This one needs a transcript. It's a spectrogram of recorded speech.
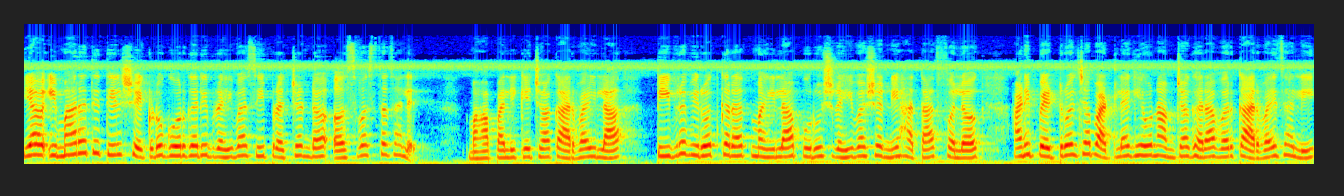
या इमारतीतील शेकडो गोरगरीब रहिवासी प्रचंड अस्वस्थ झालेत. महापालिकेच्या कारवाईला तीव्र विरोध करत महिला पुरुष रहिवाशांनी हातात फलक आणि पेट्रोलच्या बाटल्या घेऊन आमच्या घरावर कारवाई झाली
